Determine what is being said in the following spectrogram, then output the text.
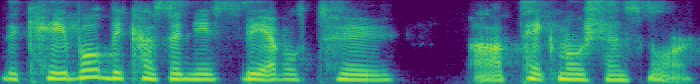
the cable, because it needs to be able to uh, take motions more.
